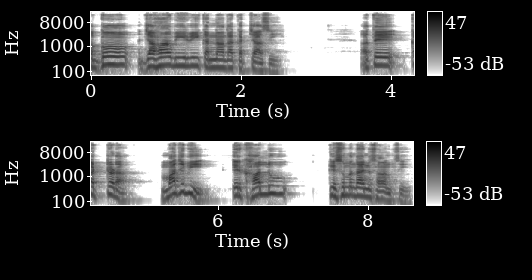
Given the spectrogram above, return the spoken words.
ਅੱਗੋਂ ਜਹਾਂਗੀਰ ਵੀ ਕੰਨਾਂ ਦਾ ਕੱਚਾ ਸੀ ਅਤੇ ਕੱਟੜ ਮਜ਼ਹਬੀ ਇਰਖਾਲੂ ਕਿਸਮ ਦਾ ਇਨਸਾਨ ਸੀ।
